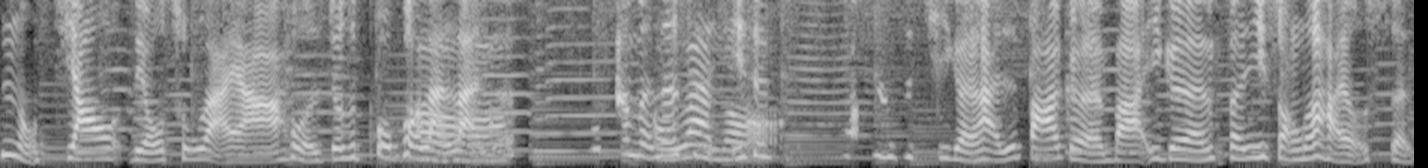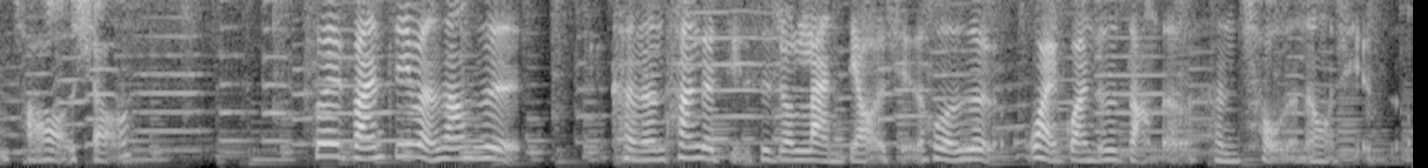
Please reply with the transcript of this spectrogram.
那种胶流出来啊，或者就是破破烂烂的。他们那是一次好像是七个人还是八个人吧，一个人分一双都还有剩，超好笑。所以反正基本上是可能穿个几次就烂掉的鞋子，或者是外观就是长得很丑的那种鞋子嘛。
